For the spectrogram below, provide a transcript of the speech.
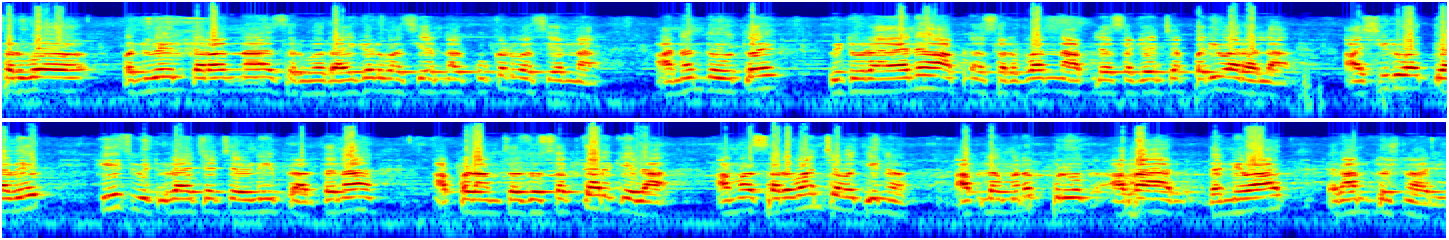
सर्व पनवेलकरांना सर्व रायगडवासियांना कोकणवासियांना आनंद होतोय. विठुरायानं आपल्या सर्वांना आपल्या सगळ्यांच्या परिवाराला आशीर्वाद द्यावेत. हीच विठुरायाच्या चरणी प्रार्थना. आपण आमचा जो सत्कार केला आम्हा सर्वांच्या वतीनं आपलं मनपूर्वक आभार धन्यवाद. रामकृष्ण हरी.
